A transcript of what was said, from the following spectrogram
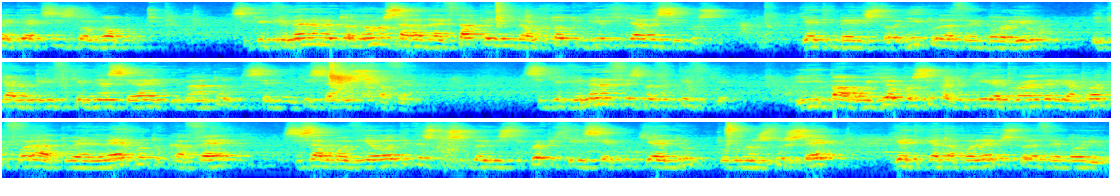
γιατί αξίζει τον κόπο. Συγκεκριμένα με τον νόμο 4758 του 2020 για την περιστολή του λαθρεμπορίου ικανοποιήθηκε μια σειρά ετοιμάτων της Ελληνικής Ένωσης Καφέ. Συγκεκριμένα θεσμοθετήθηκε η υπαγωγή, όπως είπατε κύριε Πρόεδρε, για πρώτη φορά του ελέγχου του καφέ στις αρμοδιότητες του Συντονιστικού Επιχειρησιακού Κέντρου, του γνωστού ΣΕΚ, για την καταπολέμηση του ελευθερμπορίου.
